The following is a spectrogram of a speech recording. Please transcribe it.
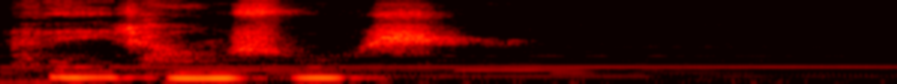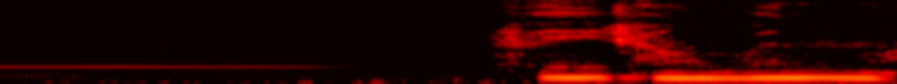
非常舒适。非常温暖，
